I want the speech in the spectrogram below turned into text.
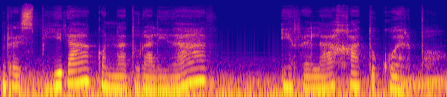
Respira con naturalidad y relaja tu cuerpo.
